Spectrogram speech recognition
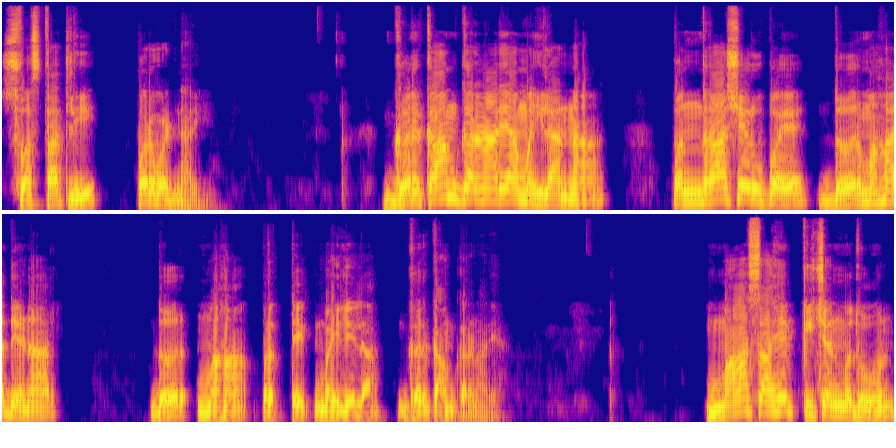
स्वस्तातली परवडणारी. घरकाम करणाऱ्या महिलांना पंधराशे रुपये दरमहा देणार दरमहा प्रत्येक महिलेला घरकाम करणाऱ्या. मासाहेब किचन मधून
